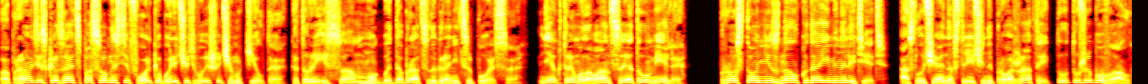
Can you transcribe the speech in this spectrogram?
По правде сказать, способности Фолька были чуть выше, чем у Килта, который и сам мог бы добраться до границы пояса. Некоторые малованцы это умели. Просто он не знал, куда именно лететь, а случайно встреченный провожатый тут уже бывал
